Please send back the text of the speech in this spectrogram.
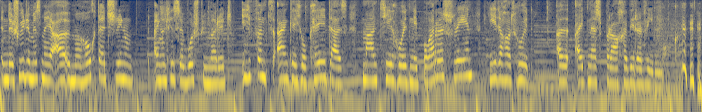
in der Schule müssen wir ja auch immer Hochdeutsch reden und eigentlich ist ja wurscht, wie man redet. Ich find's eigentlich okay, dass manche halt nicht bayerisch reden. Jeder hat halt eine eigene Sprache, wie er reden mag.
